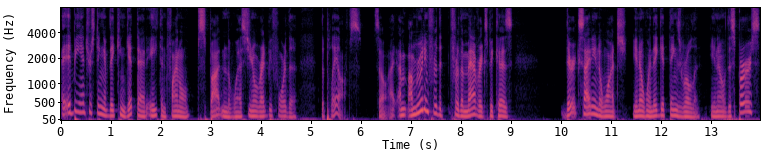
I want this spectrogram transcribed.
It'd be interesting if they can get that eighth and final spot in the West. You know, right before the the playoffs. So I, I'm I'm rooting for the for the Mavericks because they're exciting to watch. You know, when they get things rolling. You know, the Spurs.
